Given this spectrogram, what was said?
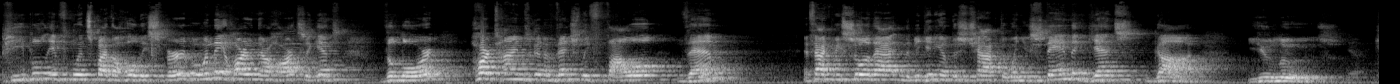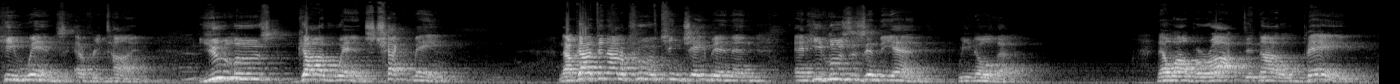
people influenced by the Holy Spirit. But when they harden their hearts against the Lord, hard times are going to eventually follow them. In fact, we saw that in the beginning of this chapter. When you stand against God, you lose. He wins every time. You lose, God wins. Checkmate. Now, God did not approve of King Jabin, and, and he loses in the end. We know that. Now, while Barak did not obey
